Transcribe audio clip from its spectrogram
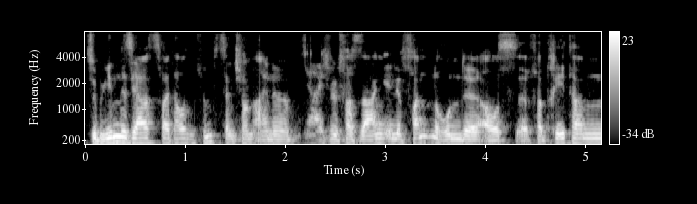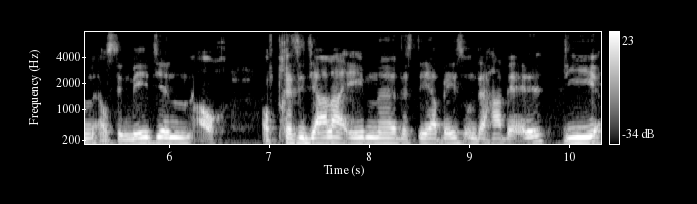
zu Beginn des Jahres 2015 schon eine, ja, ich will fast sagen, Elefantenrunde aus äh, Vertretern aus den Medien, auch auf präsidialer Ebene des DHBs und der HBL, die,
